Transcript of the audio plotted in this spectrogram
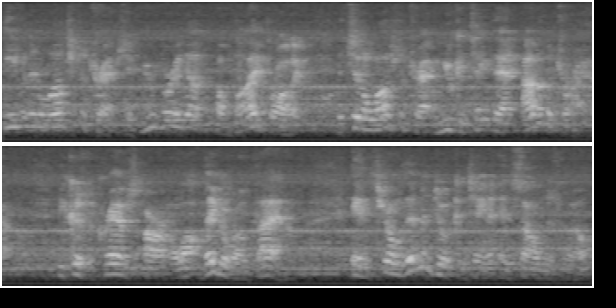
even in lobster traps, if you bring up a byproduct that's in a lobster trap, and you can take that out of a trap, because the crabs are a lot bigger out there, and throw them into a container and sell them as well,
